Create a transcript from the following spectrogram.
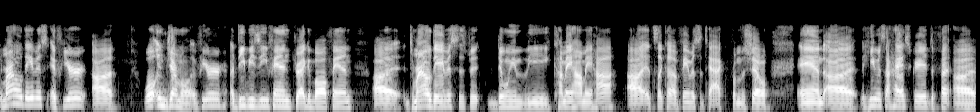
Demario Davis, if you're uh, well, in general, if you're a DBZ fan, Dragon Ball fan, uh, Demario Davis has been doing the Kamehameha. Uh, it's like a famous attack from the show, and uh, he was the highest graded def- uh,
